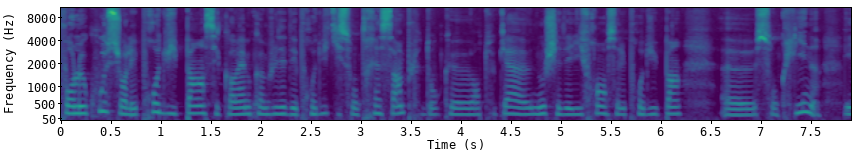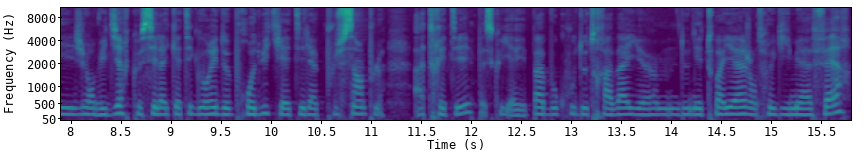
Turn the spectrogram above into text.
Pour le coup, sur les produits peints, c'est quand même, comme je disais, des produits qui sont très simples. Donc, euh, en tout cas, nous, chez Deli France, les produits peints euh, sont clean. Et j'ai envie de dire que c'est la catégorie de produits qui a été la plus simple à traiter, parce qu'il n'y avait pas beaucoup de travail euh, de nettoyage, entre guillemets, à faire.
